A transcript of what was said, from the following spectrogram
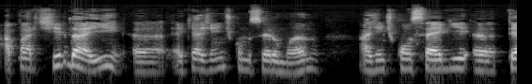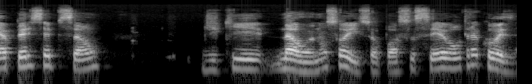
A partir daí, uh, é que a gente, como ser humano, a gente consegue uh, ter a percepção de que, não, eu não sou isso, eu posso ser outra coisa.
